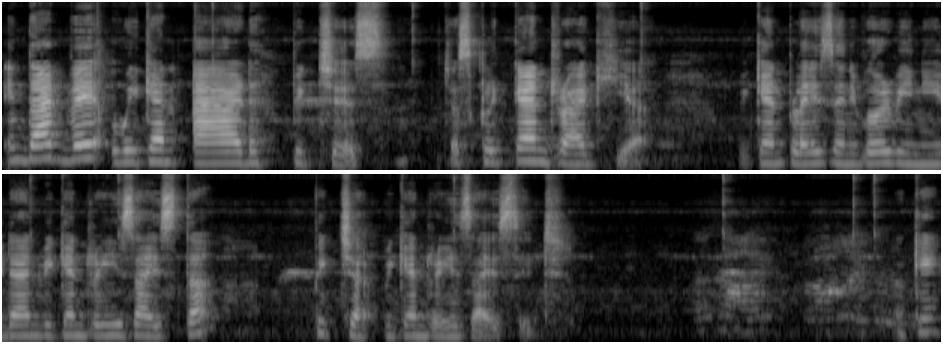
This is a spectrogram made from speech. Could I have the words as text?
In that way we can add pictures. Just click and drag here. We can place anywhere we need and we can resize the picture. We can resize it. Okay?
